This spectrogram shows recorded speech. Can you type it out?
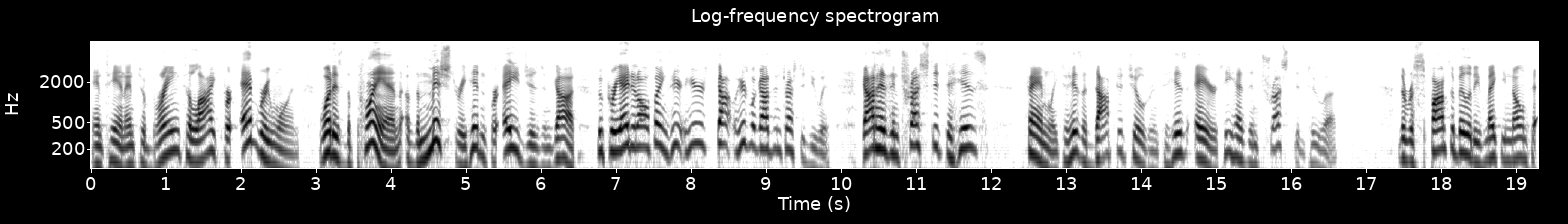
and 10. And to bring to light for everyone what is the plan of the mystery hidden for ages in God who created all things. Here, here's, God, here's what God's entrusted you with God has entrusted to His family, to His adopted children, to His heirs, He has entrusted to us the responsibility of making known to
